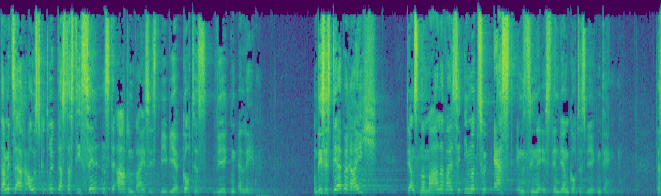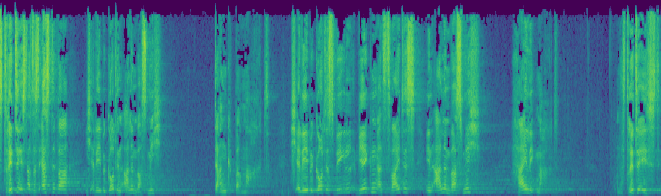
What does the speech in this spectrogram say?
Damit sei auch ausgedrückt, dass das die seltenste Art und Weise ist, wie wir Gottes Wirken erleben. Und dies ist der Bereich, der uns normalerweise immer zuerst im Sinne ist, wenn wir an Gottes Wirken denken. Das dritte ist, also das erste war, ich erlebe Gott in allem, was mich dankbar macht. Ich erlebe Gottes Wirken als zweites in allem, was mich heilig macht. Und das dritte ist,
